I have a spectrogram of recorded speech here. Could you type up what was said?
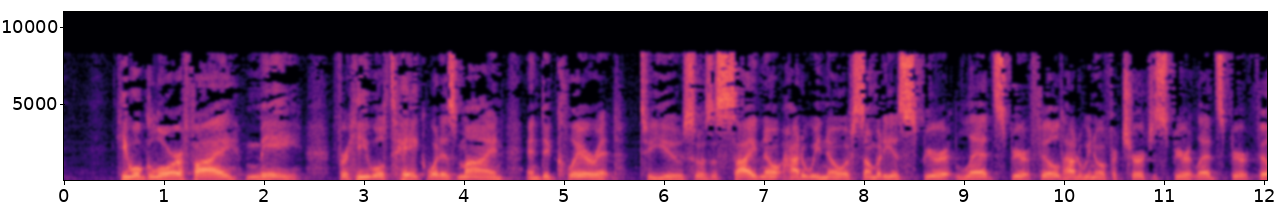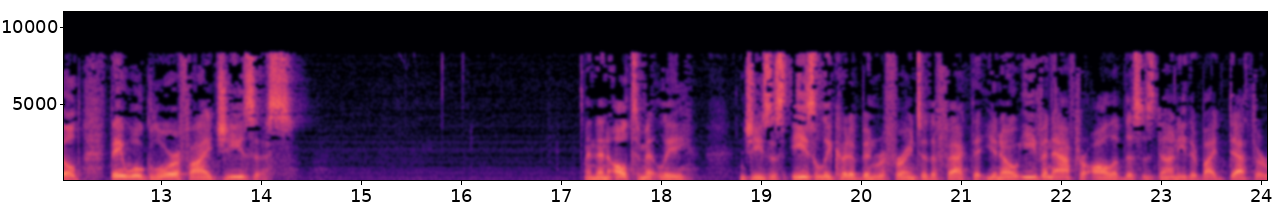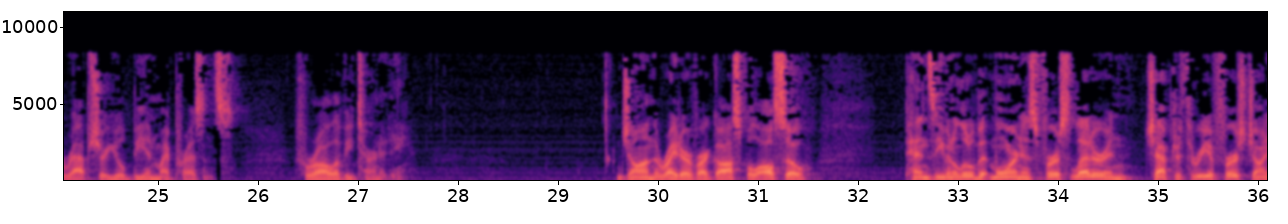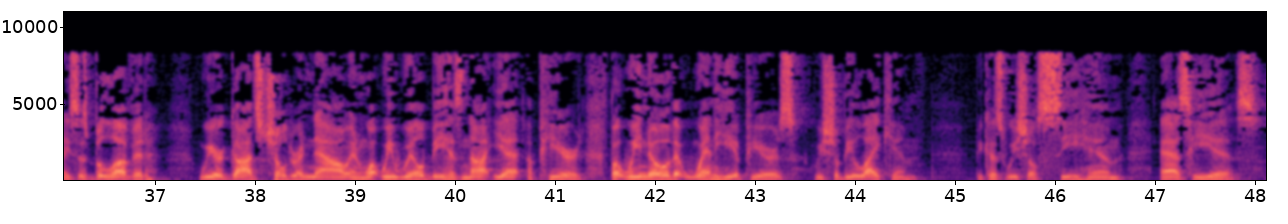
He will glorify me, for he will take what is mine and declare it to you. So as a side note, how do we know if somebody is spirit led, spirit filled? How do we know if a church is spirit led, spirit filled? They will glorify Jesus. And then ultimately, Jesus easily could have been referring to the fact that, you know, even after all of this is done, either by death or rapture, you'll be in my presence for all of eternity. John, the writer of our gospel, also pens even a little bit more in his first letter in chapter 3 of 1 John. He says, Beloved, we are God's children now, and what we will be has not yet appeared. But we know that when he appears, we shall be like him, because we shall see him as he is.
